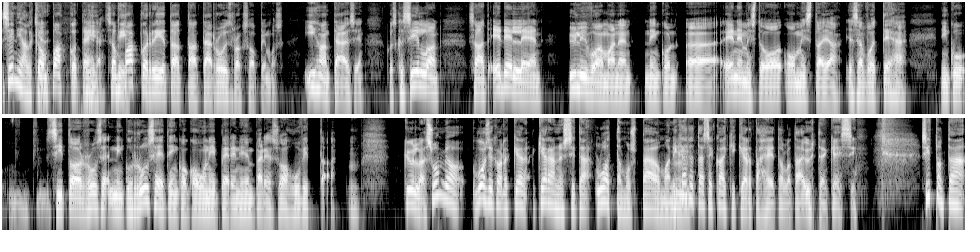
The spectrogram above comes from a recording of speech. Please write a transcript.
Sen jälkeen, se on pakko tehdä. Niin, se on niin. pakko riitauttaa tämä Ruisrock-sopimus ihan täysin, koska silloin saat edelleen ylivoimainen niin kun, ö, enemmistöomistaja ja sä voit tehdä niin kuin, sitoa ruse, niin kuin rusetin koko Uniperin ympäri sua huvittaa. Mm. Kyllä, Suomi on vuosikaudet kerännyt sitä luottamuspääomaa, niin mm. käytetään se kaikki kertaheitolla tämä yhteen keissi. Sitten on tämä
